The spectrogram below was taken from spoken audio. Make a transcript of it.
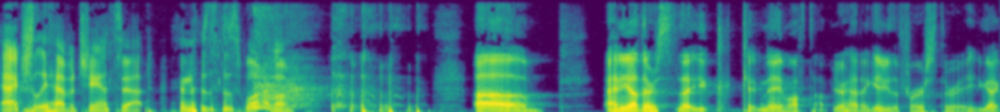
actually have a chance at," and this is one of them. Um, Any others that you can name off the top of your head? I gave you the first three. You got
